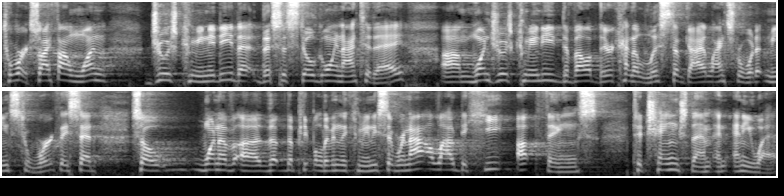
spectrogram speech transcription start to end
to work. So I found one Jewish community that this is still going on today. Um, one Jewish community developed their kind of list of guidelines for what it means to work. They said, so one of uh, the, the people living in the community said, we're not allowed to heat up things to change them in any way.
